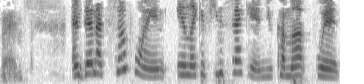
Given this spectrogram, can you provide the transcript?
right? Mm-hmm. And then at some point in like a few seconds, you come up with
